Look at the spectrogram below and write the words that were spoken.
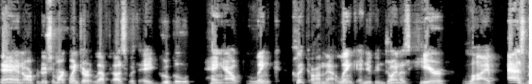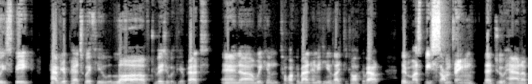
And our producer, Mark Winter, left us with a Google Hangout link. Click on that link and you can join us here live as we speak. Have your pets with you. Love to visit with your pets and uh, we can talk about anything you'd like to talk about. There must be something that you had a,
